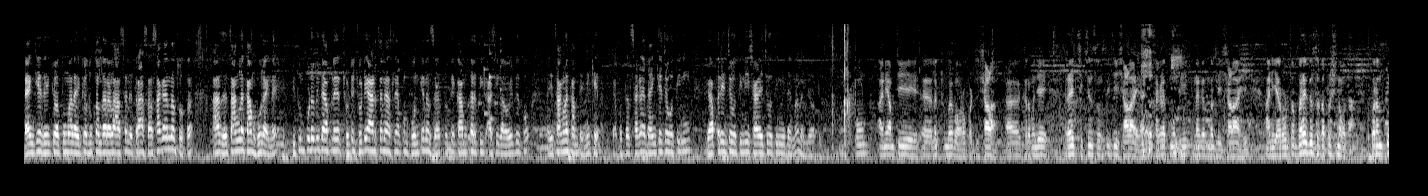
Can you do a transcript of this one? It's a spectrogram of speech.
बँकेत आहे किंवा तुम्हाला आहे किंवा दुकानदाराला असेल त्रास हा सगळ्यांनाच होतं. आज चांगलं काम होऊ राहिलंय. इथून पुढे बी ते आपले छोटे छोटे अडचणी असले आपण फोन केला सर तर ते काम करतील अशी गावं देतो. हे चांगलं काम त्यांनी केलं. त्याबद्दल सगळ्या बँकेच्या वतीने व्यापाऱ्यांच्या वतीने शाळेच्या वतीने त्यांना धन्यवाद देतो. कंपाऊंड आणि आमची लक्ष्मीबाई भाऊराव पाटील शाळा खरं म्हणजे रयत शिक्षण संस्थेची शाळा आहे आणि सगळ्यात मोठी नगरमधली शाळा आहे. आणि या रोडचा बऱ्याच दिवसाचा प्रश्न होता. परंतु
